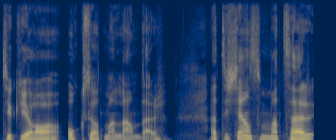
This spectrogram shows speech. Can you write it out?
tycker jag också att man landar. Att det känns som att så här,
